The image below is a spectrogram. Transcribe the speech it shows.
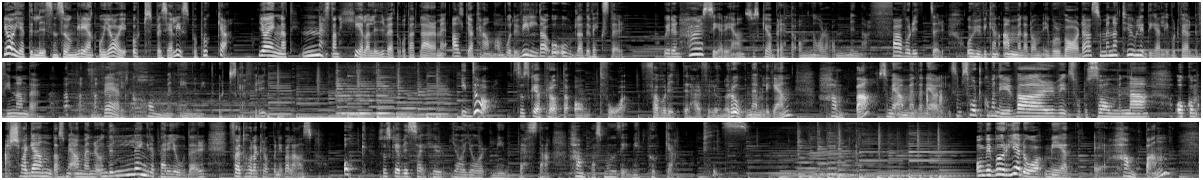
Jag heter Lisen Sundgren och jag är örtspecialist på Pucka. Jag har ägnat nästan hela livet åt att lära mig allt jag kan om både vilda och odlade växter. Och I den här serien så ska jag berätta om några av mina favoriter och hur vi kan använda dem i vår vardag som en naturlig del i vårt välbefinnande. Välkommen in i mitt örtskafferi. Idag så ska jag prata om två favoriter här för lugn och ro, nämligen hampa som jag använder när jag liksom svårt att komma ner i varv, svårt att somna och om ashwagandha som jag använder under längre perioder för att hålla kroppen i balans. Och så ska jag visa hur jag gör min bästa hampa smoothie med pucka peas. Om vi börjar då med eh, hampan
